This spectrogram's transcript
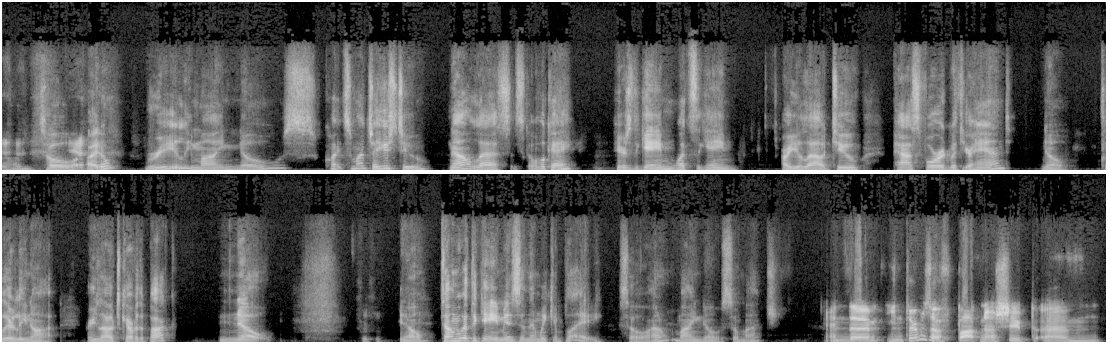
Um, so Yeah. I don't really mind no's quite so much. I used to now less. It's go, okay, here's the game. What's the game? Are you allowed to pass forward with your hand? No, clearly not. Are you allowed to cover the puck? No. you know, tell me what the game is and then we can play. So I don't mind no so much. And um, in terms of partnership, um,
